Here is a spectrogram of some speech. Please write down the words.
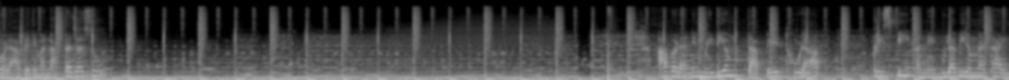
વડા આપણે તેમાં નાખતા જઈશું આ વડાને મીડિયમ તાપે થોડા ક્રિસ્પી અને ગુલાબી રંગના થાય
